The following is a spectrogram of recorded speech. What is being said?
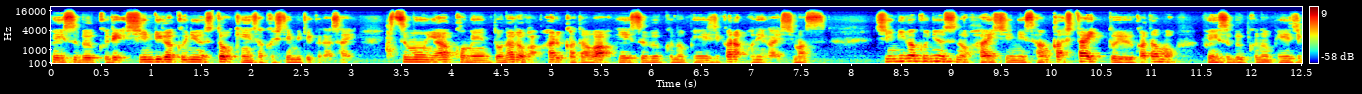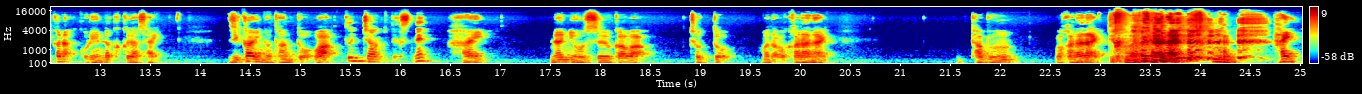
Facebook で心理学ニュースと検索してみてください。質問やコメントなどがある方は Facebook のページからお願いします。心理学ニュースの配信に参加したいという方も Facebook のページからご連絡ください。次回の担当は文ちゃんですね。はい。何をするかはちょっとまだわからない。多分わからない。わからない。はい。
